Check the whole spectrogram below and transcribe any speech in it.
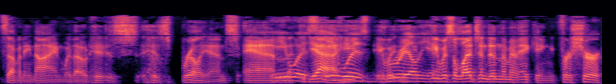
'79 without his his brilliance. And He was- yeah, he was brilliant. He, brilliant. was a legend in the making for sure.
